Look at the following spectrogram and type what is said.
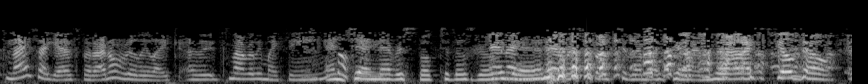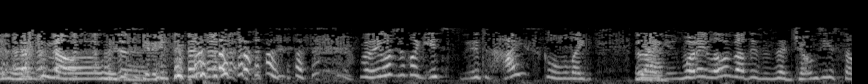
it's nice, I guess, but I don't really like. Uh, it's not really my thing. It's And. Jen never spoke to those girls And I never spoke to them again. And I still don't. no, I'm just kidding. but it was just like it's it's high school. Like like what I love about this is that Jonesy is so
